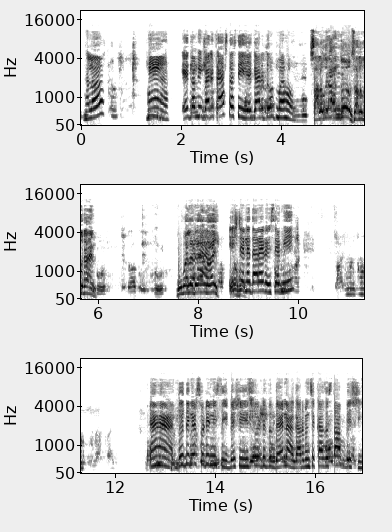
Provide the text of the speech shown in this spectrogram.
হ্যালো? হ্যাঁ এই তো আমি বাড়িতে আসতেছি এই গাড়িতে উঠবো এখন। চালু করে আন গো চালু করে আন। মোবাইলে দেয়া নাই। স্ট্যান্ডে দাঁড়ায় রয়েছে আমি। হ্যাঁ হ্যাঁ দুই দিনের ছুটি নিছি বেশি ছুটি তো দেয় না গার্মেন্টসের কাজের চাপ বেশি।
